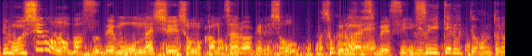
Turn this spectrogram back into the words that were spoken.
でも後ろのバスでも同じシチュエーションの可能性あるわけでしょ？そこがスペースにね。空いてるって本当に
